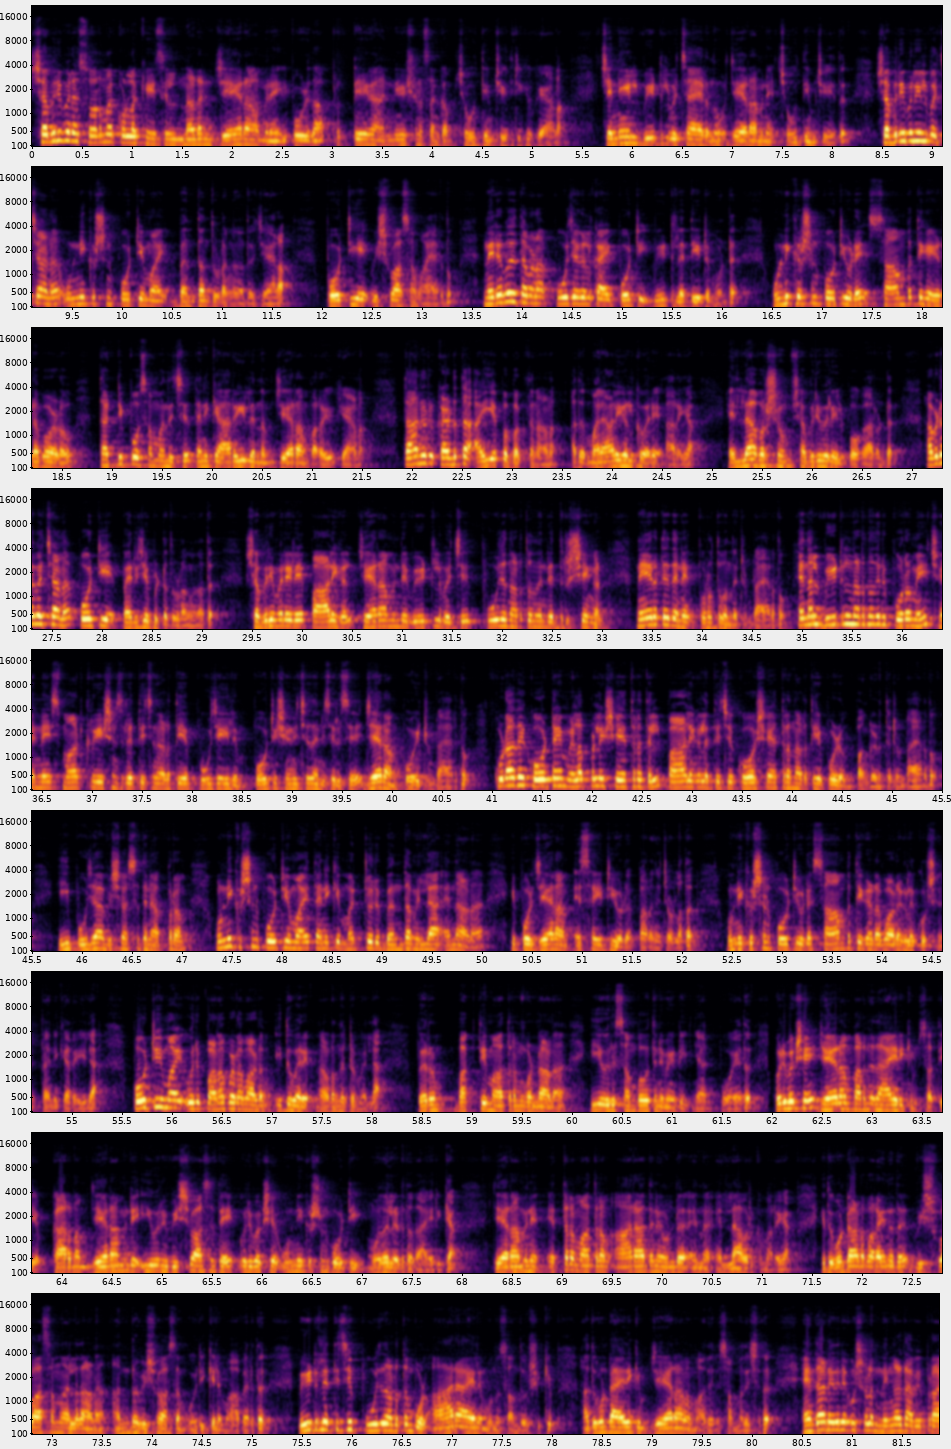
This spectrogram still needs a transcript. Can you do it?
ശബരിമല സ്വർണക്കൊള്ള കേസിൽ നടൻ ജയറാമിനെ ഇപ്പോഴിതാ പ്രത്യേക അന്വേഷണ സംഘം ചോദ്യം ചെയ്തിരിക്കുകയാണ്. ചെന്നൈയിൽ വീട്ടിൽ വെച്ചായിരുന്നു ജയറാമിനെ ചോദ്യം ചെയ്തത് ശബരിമലയിൽ വെച്ചാണ് ഉണ്ണികൃഷ്ണൻ പോറ്റിയുമായി ബന്ധം തുടങ്ങുന്നത് ജയറാം. പോറ്റിയെ വിശ്വാസമായിരുന്നു. നിരവധി തവണ പൂജകൾക്കായി പോറ്റി വീട്ടിലെത്തിയിട്ടുമുണ്ട്. ഉണ്ണികൃഷ്ണൻ പോറ്റിയുടെ സാമ്പത്തിക ഇടപാടോ തട്ടിപ്പോ സംബന്ധിച്ച് തനിക്ക് അറിയില്ലെന്നും ജയറാം പറയുകയാണ്. താനൊരു കടുത്ത അയ്യപ്പ ഭക്തനാണ്. അത് മലയാളികൾക്ക് വരെ അറിയാം. എല്ലാ വർഷവും ശബരിമലയിൽ പോകാറുണ്ട്. അവിടെ വെച്ചാണ് പോറ്റിയെ പരിചയപ്പെട്ടു തുടങ്ങുന്നത്. ശബരിമലയിലെ പാളികൾ ജയറാമിന്റെ വീട്ടിൽ വെച്ച് പൂജ നടത്തുന്നതിന്റെ ദൃശ്യങ്ങൾ നേരത്തെ തന്നെ പുറത്തു വന്നിട്ടുണ്ടായിരുന്നു. എന്നാൽ വീട്ടിൽ നടന്നതിന് പുറമെ ചെന്നൈ സ്മാർട്ട് ക്രിയേഷൻസിൽ എത്തിച്ച് നടത്തിയ പൂജയിലും പോറ്റി ക്ഷണിച്ചതനുസരിച്ച് ജയറാം പോയിട്ടുണ്ടായിരുന്നു. കൂടാതെ കോട്ടയം ഇളപ്പള്ളി ക്ഷേത്രത്തിൽ പാളികൾ എത്തിച്ച് ഘോഷയാത്ര നടത്തിയപ്പോഴും പങ്കെടുത്തിട്ടുണ്ടായിരുന്നു. ഈ പൂജാ വിശ്വാസത്തിനപ്പുറം ഉണ്ണികൃഷ്ണൻ പോറ്റിയുമായി തനിക്ക് മറ്റൊരു ബന്ധമില്ല എന്നാണ് ഇപ്പോൾ ജയറാം എസ് ഐ ടിയോട് പറഞ്ഞിട്ടുള്ളത്. ഉണ്ണികൃഷ്ണൻ പോറ്റിയുടെ സാമ്പത്തിക ഇടപാടുകളെക്കുറിച്ച് തനിക്കറിയില്ല. പോറ്റിയുമായി ഒരു പണപടപാടും ഇതുവരെ നടന്നിട്ടുമില്ല. വെറും ഭക്തി മാത്രം കൊണ്ടാണ് ഈ ഒരു സംഭവത്തിന് വേണ്ടി ഞാൻ പോയത്. ഒരുപക്ഷെ ജയറാം പറഞ്ഞതായിരിക്കും സത്യം. കാരണം ജയറാമിന്റെ ഈ ഒരു വിശ്വാസത്തെ ഒരുപക്ഷെ ഉണ്ണികൃഷ്ണൻ പോറ്റി മുതലെടുത്തതായിരിക്കാം. ജയറാമിന് എത്രമാത്രം ആരാധന ഉണ്ട് എന്ന് എല്ലാവർക്കും അറിയാം. ഇതുകൊണ്ടാണ് പറയുന്നത് വിശ്വാസം നല്ലതാണ് അന്ധവിശ്വാസം ഒരിക്കലും ആവരുത്. വീട്ടിലെത്തിച്ച് പൂജ നടത്തുമ്പോൾ ആരായാലും ഒന്ന് സന്തോഷിക്കും. അതുകൊണ്ടായിരിക്കും ജയറാമം അതിന് സമ്മതിച്ചത്. എന്താണ് ഇതിനെക്കുറിച്ചുള്ള നിങ്ങളുടെ അഭിപ്രായം?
